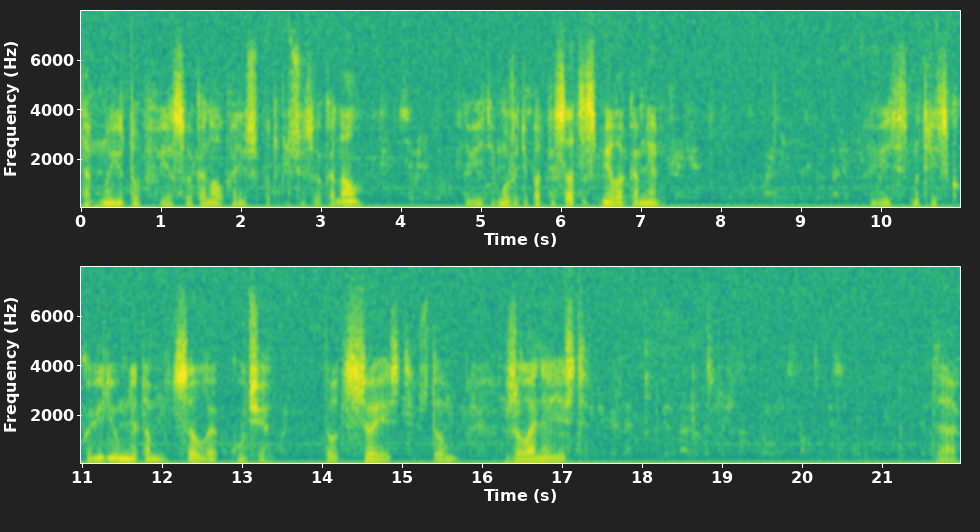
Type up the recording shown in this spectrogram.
Так, ну YouTube. Я свой канал, конечно, подключу свой канал. Видите, можете подписаться смело ко мне. Видите, смотрите, сколько видео у меня там целая куча. Тут все есть, что желание есть. Так.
